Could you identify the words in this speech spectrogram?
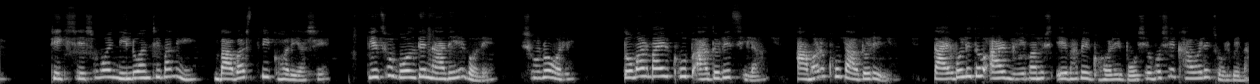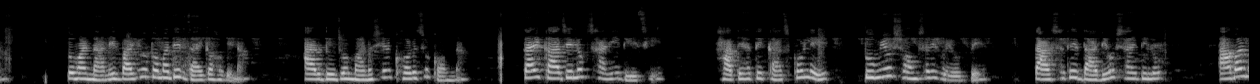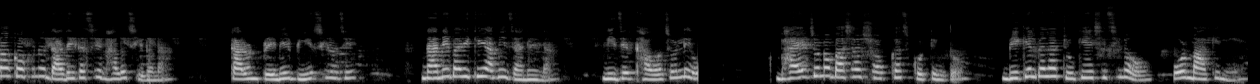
ঠিক সে সময় নীলু আন্টি বানিয়ে বাবার স্ত্রী ঘরে আসে। কিছু বলতে না দিয়ে বলে, শোনো অরে তোমার মায়ের খুব আদরে ছিলা আমারও খুব আদরের তাই বলে তো আর মেয়ে মানুষ এভাবে ঘরে বসে বসে খাওয়ালে চলবে না। তোমার নানির বাড়িও তোমাদের জায়গা হবে না। আর দুজন মানুষের খরচও কম না। তাই কাজের লোক ছাড়িয়ে দিয়েছি। হাতে হাতে কাজ করলে তুমিও সংসারী হয়ে উঠবে। তার সাথে দাদিও সায় দিল। আমার মা কখনো দাদির কাছে ভালো ছিল না। কারণ প্রেমের বিয়ে ছিল যে। নানির বাড়িকে আমি জানি না। নিজের খাওয়া চললেও ভাইয়ের জন্য বাসার সব কাজ করতে হতো। বিকেলবেলা টুকি এসেছিল ওর মাকে নিয়ে।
